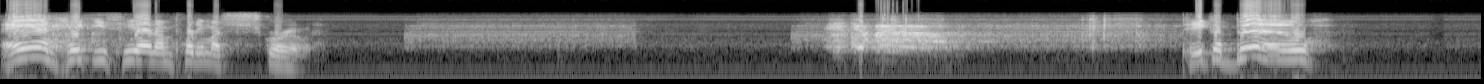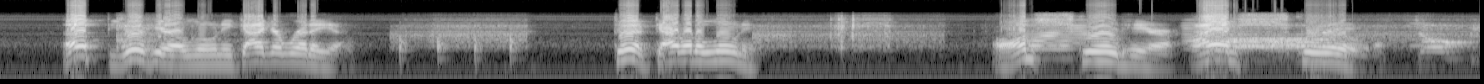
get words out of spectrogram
And Hickey's here, and I'm pretty much screwed. Peekaboo! Up, you're here, Looney. Gotta get rid of you. Good, got rid of Looney. Oh, I'm screwed here. I am screwed. Don't be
